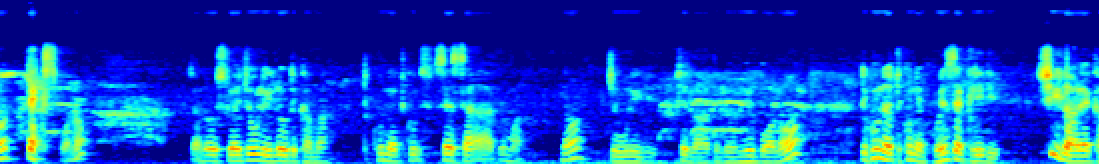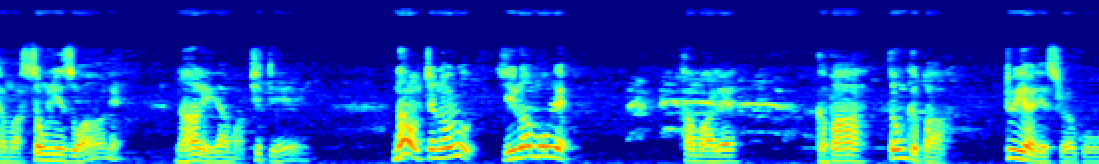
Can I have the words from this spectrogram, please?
no text ပေါ့နော်ကျွန်တော်ဆွဲကြိုးလေးလုပ်တဲ့အခါမှာတစ်ခုနဲ့တစ်ခုဆက်ဆက်ပြီးမှနော်ကြိုးလေးတွေဖြစ်လာတယ်လို့မျိုးပေါ့နော်တစ်ခုနဲ့တစ်ခုနဲ့ဝင်းဆက်ကလေးတွေရှိလာတဲ့အခါမှာစုံလင်စွာနဲ့နားလေရမှာဖြစ်တယ်နောက်ကျွန်တော်တို့ရေလွှမ်းမိုးတဲ့ ခါမှာလဲကဘာသုံးကဘာတွေ့ရတယ်ဆိုတော့ကို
